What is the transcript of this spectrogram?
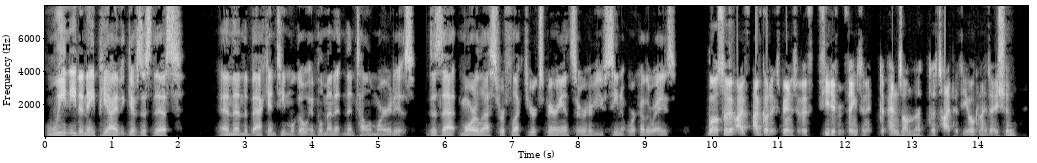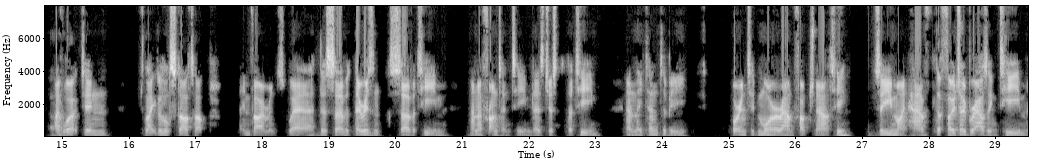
we need an API that gives us this. And then the backend team will go implement it and then tell them where it is. Does that more or less reflect your experience or have you seen it work other ways? Well, so I've, I've got experience with a few different things and it depends on the, the type of the organization. Uh-huh. I've worked in like little startup environments where the server there isn't a server team and a front end team. There's just the team, and they tend to be oriented more around functionality. So you might have the photo browsing team,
